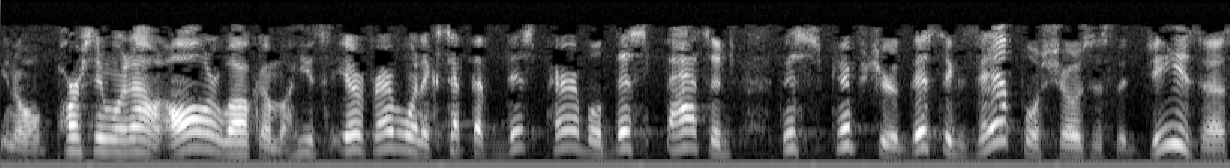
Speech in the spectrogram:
you know, parse anyone out. All are welcome. He's here for everyone, except that this parable, this passage, this scripture, this example shows us that Jesus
